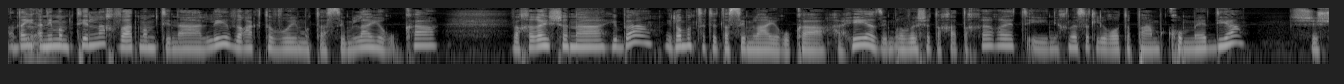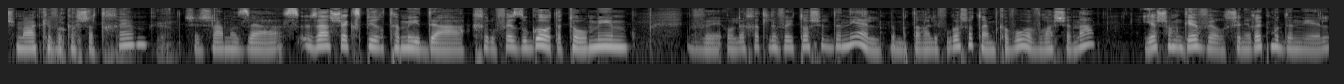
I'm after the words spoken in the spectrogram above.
אני, כן. אני ממתין לך ואת ממתינה לי, ורק תבואי עם אותה שמלה ירוקה. ואחרי שנה היא באה, היא לא מוצאת את השמלה הירוקה ההיא, אז היא לובשת אחת אחרת. היא נכנסת לראות הפעם קומדיה, ששמה כבקשתכם, כן. ששם זה, זה השייקספיר תמיד, החילופי זוגות, התאומים. והולכת לביתו של דניאל במטרה לפגוש אותו. הם קבעו, עברה שנה. יש שם גבר שנראה כמו דניאל,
